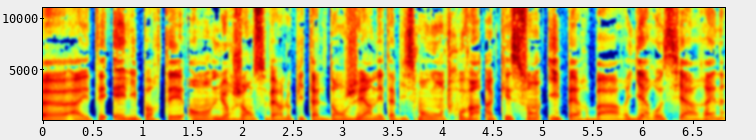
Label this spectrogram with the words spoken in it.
euh, a été héliporté en urgence vers l'hôpital d'Angers, un établissement où on trouve un, un caisson hyperbar. Hier aussi à Rennes,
